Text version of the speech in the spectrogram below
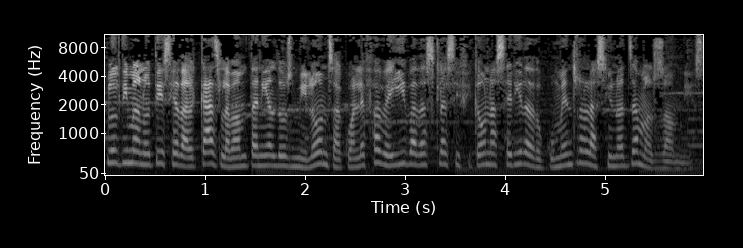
L'última notícia del cas la vam tenir el 2011, quan l'FBI va desclassificar una sèrie de documents relacionats amb els ovnis.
